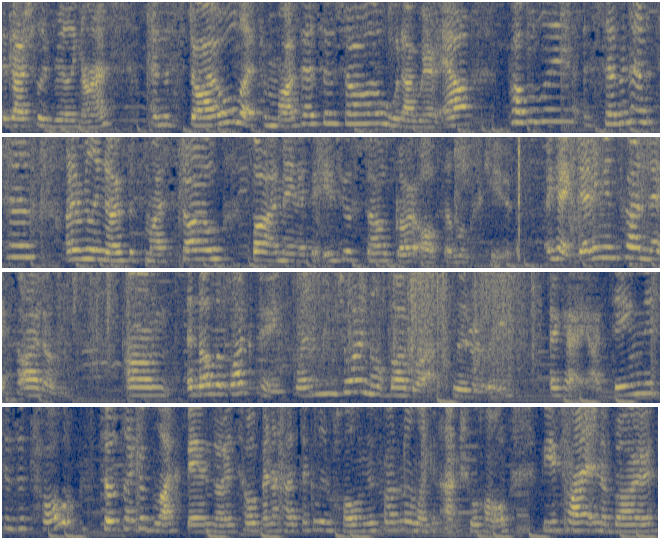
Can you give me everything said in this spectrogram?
It's actually really nice. And the style, like for my personal style, would I wear it out? Probably a 7 out of 10. I don't really know if it's my style, but I mean if it is your style, go off, it looks cute. Okay, getting into our next item. Um, another black piece. When do I not buy black, literally? Okay, I think this is a top. So it's like a black bandeau top and it has like a little hole in the front, not like an actual hole. But you tie it in a bow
